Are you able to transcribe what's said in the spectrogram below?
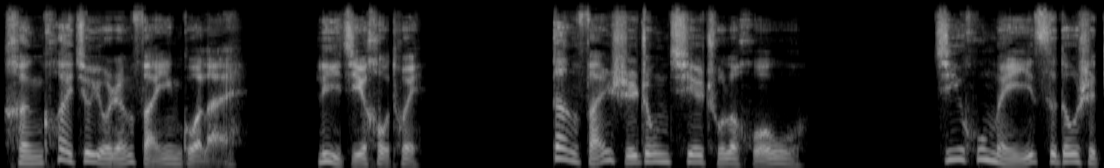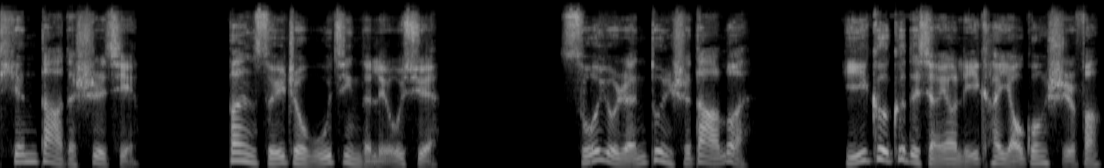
很快就有人反应过来，立即后退。但凡石中切除了活物，几乎每一次都是天大的事情，伴随着无尽的流血。所有人顿时大乱，一个个的想要离开瑶光石方。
